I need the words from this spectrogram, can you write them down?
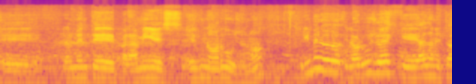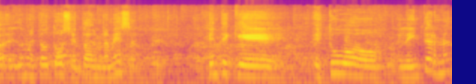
eh, realmente para mí es, un orgullo, ¿no? Primero, el orgullo es que hayan estado, hemos estado todos sentados en una mesa, gente que estuvo en la interna,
